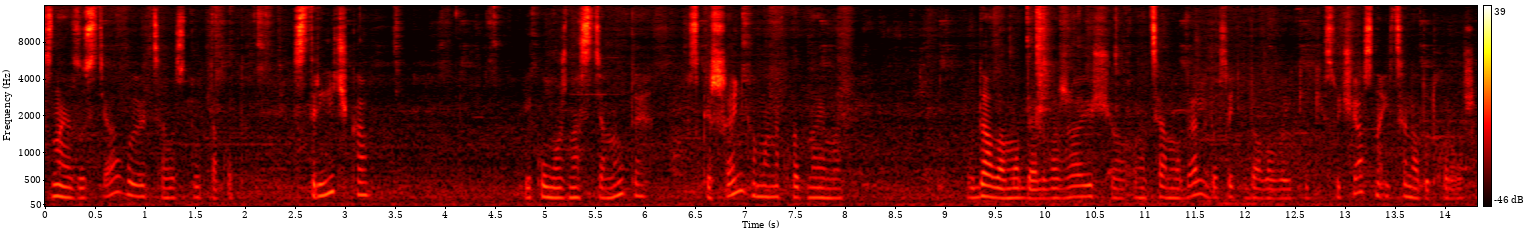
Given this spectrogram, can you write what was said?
Знизу стягується. Ось тут так от стрічка, яку можна стягнути з кишеньками накладними. Вдала модель. Вважаю, що ця модель досить вдала вайкіки. Сучасна і ціна тут хороша.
